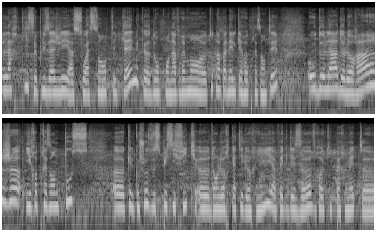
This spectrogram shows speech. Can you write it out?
L'artiste le plus âgé a 60 et quelques, donc on a vraiment euh, tout un panel qui est représenté. Au-delà de leur âge, ils représentent tous euh, quelque chose de spécifique euh, dans leur catégorie, avec des œuvres qui permettent euh,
